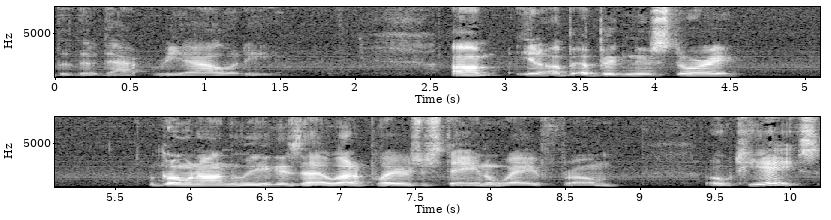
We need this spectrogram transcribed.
the, the, that reality. Um, you know, a, a big news story going on in the league is that a lot of players are staying away from OTAs.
